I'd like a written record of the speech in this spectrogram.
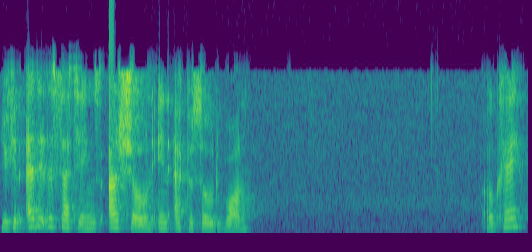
you can edit the settings as shown in episode 1. Okay,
